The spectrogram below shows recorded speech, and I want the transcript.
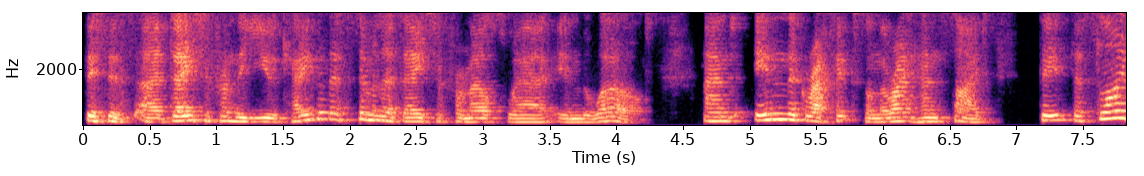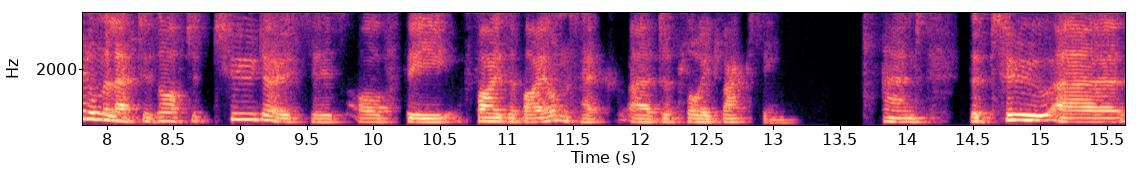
this is uh, data from the UK, but there's similar data from elsewhere in the world. And in the graphics on the right-hand side, the, the slide on the left is after two doses of the Pfizer-BioNTech uh, deployed vaccine. And the two uh,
